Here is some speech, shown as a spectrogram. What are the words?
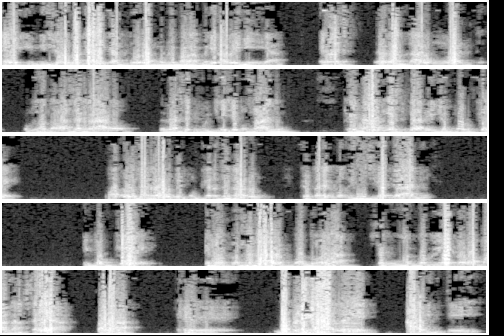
eh, inició una caricatura, porque para mí la vigía es levantar un muerto, porque no estaba cerrado desde hace muchísimos años, que nadie se ha dicho por qué. Cuando lo cerraron y por qué lo cerraron, yo tenía como 17 años. ¿Y por qué eso lo cerraron cuando era, según el gobierno, la panacea para eh, doblegarle a Haití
